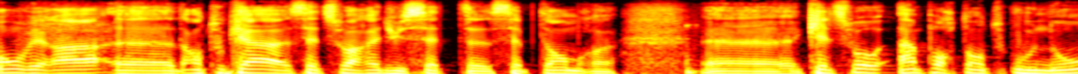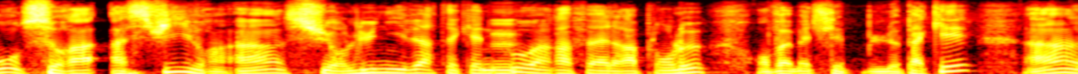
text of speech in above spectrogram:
On verra. Euh, en tout cas, cette soirée du 7 septembre, euh, qu'elle soit importante ou non, sera à suivre hein, sur l'univers Tech mm. hein, Raphaël, rappelons-le. On va mettre le paquet hein,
